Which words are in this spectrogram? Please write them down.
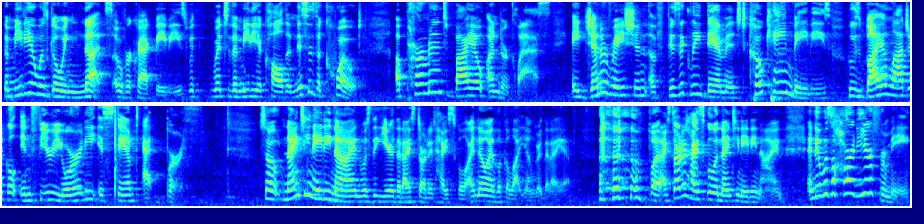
The media was going nuts over crack babies, which the media called, and this is a quote, a permanent bio underclass a generation of physically damaged cocaine babies whose biological inferiority is stamped at birth. So 1989 was the year that I started high school. I know I look a lot younger than I am. but I started high school in 1989, and it was a hard year for me,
